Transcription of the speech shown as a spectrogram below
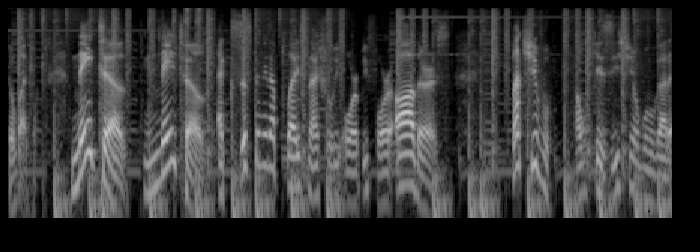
selvagem. Native, native, existing in a place naturally or before others. Nativo, algo que existe em algum lugar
